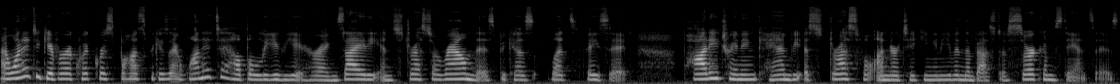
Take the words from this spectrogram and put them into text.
I wanted to give her a quick response because I wanted to help alleviate her anxiety and stress around this because, let's face it, potty training can be a stressful undertaking in even the best of circumstances.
